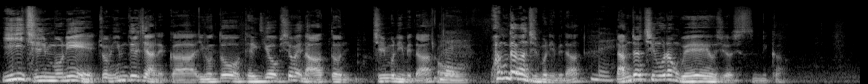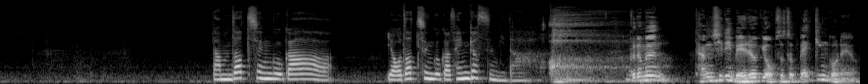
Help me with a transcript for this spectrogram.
이 질문이 좀 힘들지 않을까. 이건 또 대기업 시험에 나왔던 질문입니다. 네. 황당한 질문입니다. 네. 남자친구랑 왜 헤어지셨습니까? 남자친구가 여자친구가 생겼습니다. 그러면 당신이 매력이 없어서 뺏긴 거네요.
